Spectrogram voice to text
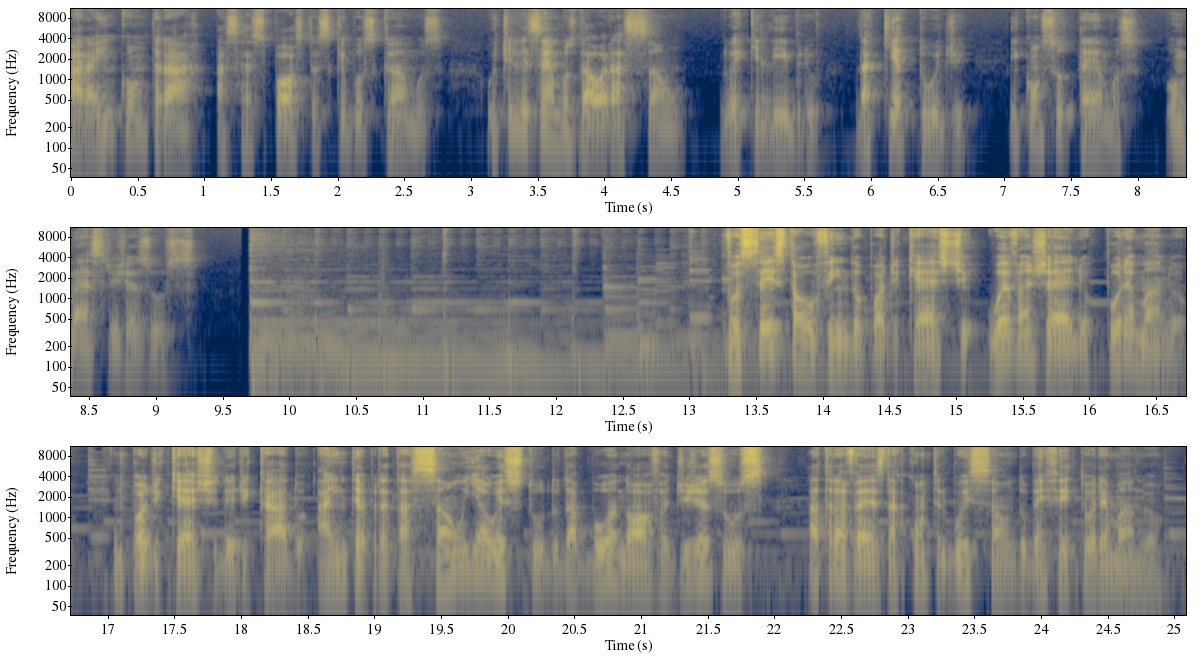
para encontrar as respostas que buscamos, utilizemos da oração, do equilíbrio, da quietude e consultemos o Mestre Jesus. Você está ouvindo o podcast O Evangelho por Emmanuel, um podcast dedicado à interpretação e ao estudo da Boa Nova de Jesus através da contribuição do benfeitor Emmanuel.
